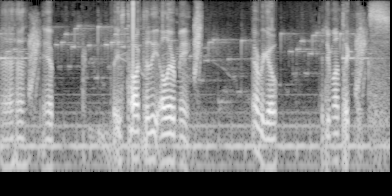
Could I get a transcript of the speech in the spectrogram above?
Uh-huh, yep. Please talk to the other me. There we go. Digimon techniques.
